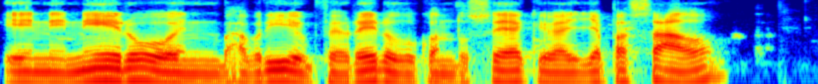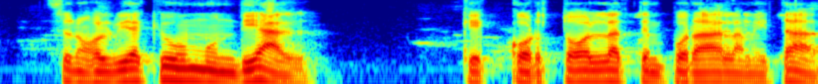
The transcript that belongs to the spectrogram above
en enero o en abril, en febrero, cuando sea que haya pasado, se nos olvida que hubo un mundial que cortó la temporada a la mitad.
